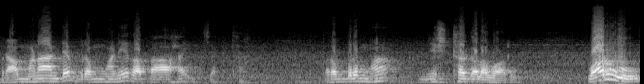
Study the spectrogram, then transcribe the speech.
బ్రాహ్మణ అంటే బ్రహ్మణి రథాహ ఇత్యర్థ. పరబ్రహ్మ నిష్ఠ గలవారు. వారు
